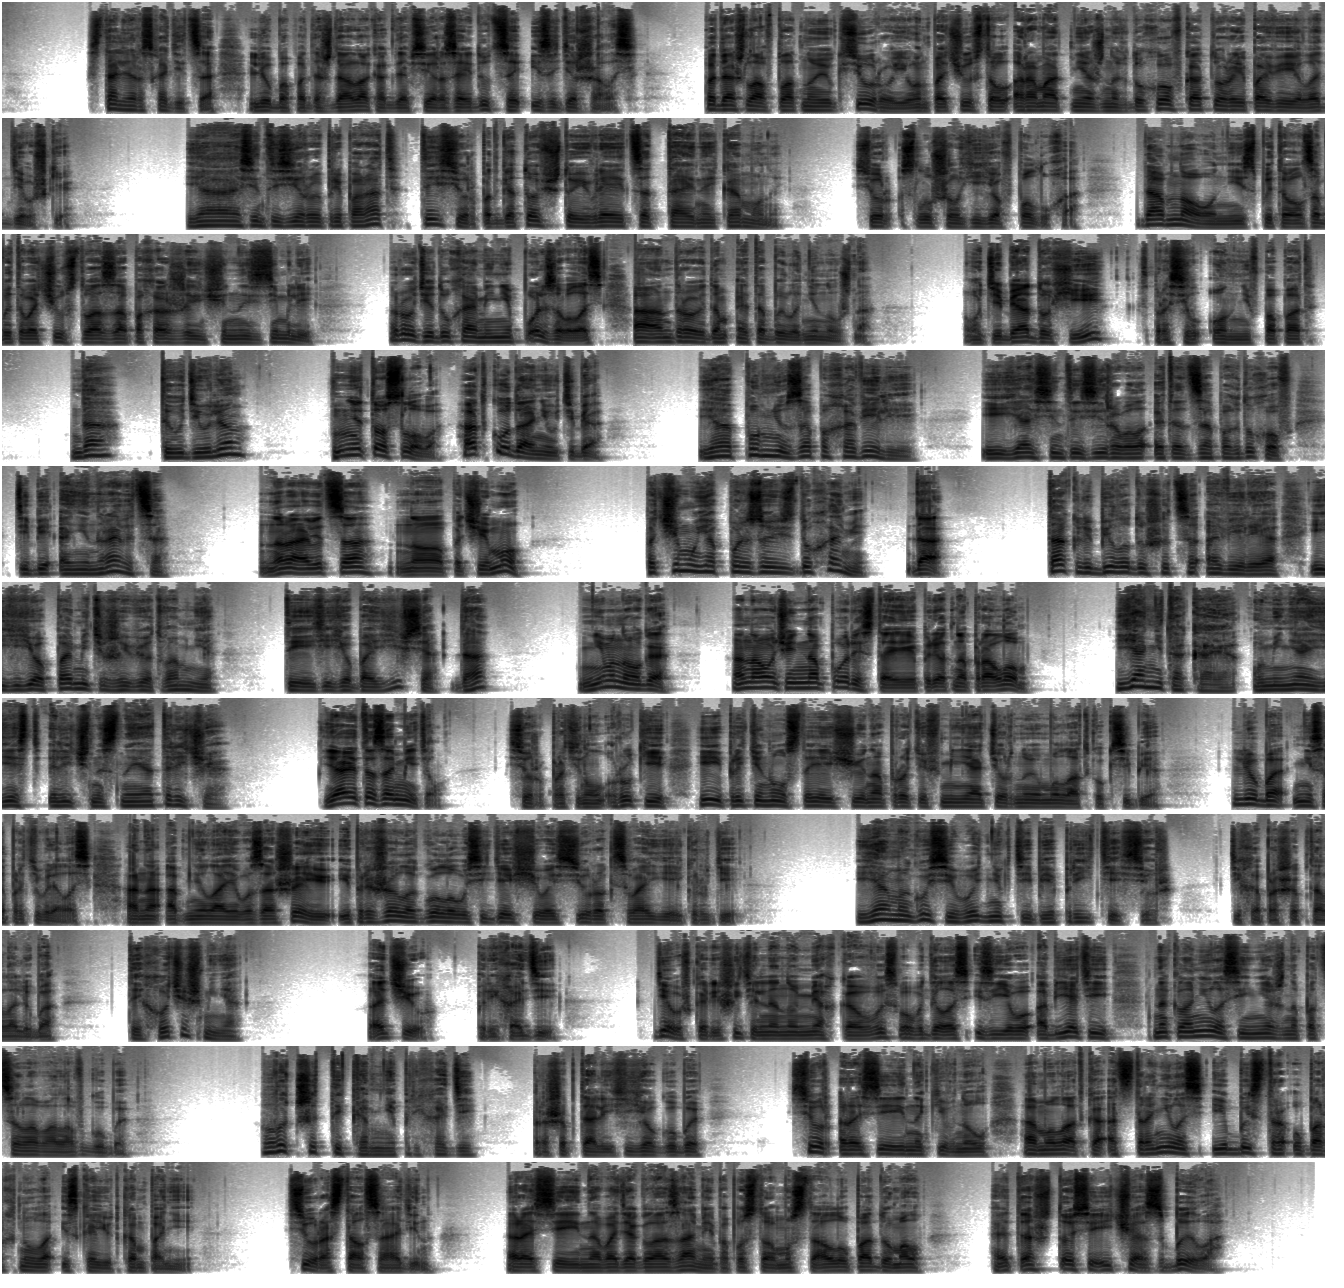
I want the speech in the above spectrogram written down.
Стали расходиться. Люба подождала, когда все разойдутся, и задержалась. Подошла вплотную к Сюру, и он почувствовал аромат нежных духов, который повеял от девушки. «Я синтезирую препарат, ты, Сюр, подготовь, что является тайной коммуны». Сюр слушал ее в полухо. Давно он не испытывал забытого чувства запаха женщины с земли – Руди духами не пользовалась, а андроидам это было не нужно. «У тебя духи?» – спросил он не в попад. «Да. Ты удивлен?» «Не то слово. Откуда они у тебя?» «Я помню запах Авелии, и я синтезировала этот запах духов. Тебе они нравятся?» «Нравится, но почему?» «Почему я пользуюсь духами?» «Да». Так любила душиться Авелия, и ее память живет во мне. Ты ее боишься, да?» «Немного. Она очень напористая и прет на пролом». «Я не такая. У меня есть личностные отличия». «Я это заметил». Сюр протянул руки и притянул стоящую напротив миниатюрную мулатку к себе. Люба не сопротивлялась. Она обняла его за шею и прижала голову сидящего Сюра к своей груди. «Я могу сегодня к тебе прийти, Сюр», — тихо прошептала Люба. «Ты хочешь меня?» «Хочу. Приходи». Девушка решительно, но мягко высвободилась из его объятий, наклонилась и нежно поцеловала в губы. «Лучше ты ко мне приходи», – прошептали ее губы. Сюр рассеянно кивнул, а мулатка отстранилась и быстро упорхнула из кают-компании. Сюр остался один. Рассеянно водя глазами по пустому столу, подумал, «Это что сейчас было?»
